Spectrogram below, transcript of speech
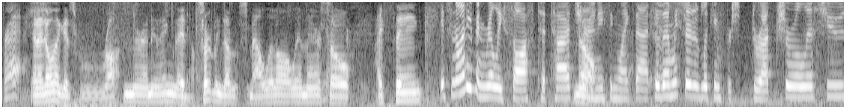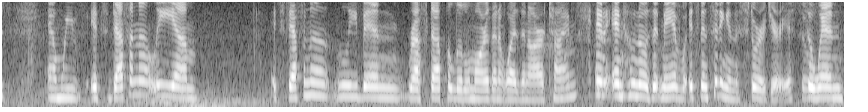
fresh And I don't think it's rotten or anything. It No. certainly doesn't smell at all in there. So I think it's not even really soft to touch or anything like that so then we started looking for structural issues and we've it's definitely um, it's definitely been roughed up a little more than it was in our time. And and who knows it may have it's been sitting in the storage area. So, so when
